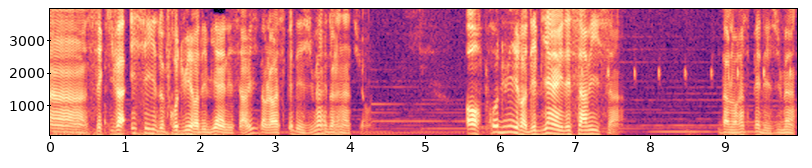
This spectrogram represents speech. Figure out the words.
euh, c'est qu'il va essayer de produire des biens et des services dans le respect des humains et de la nature. Or, produire des biens et des services dans le respect des humains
